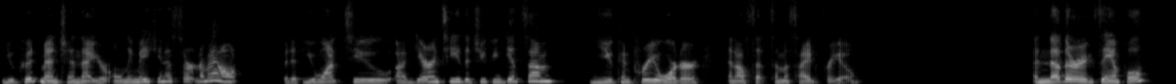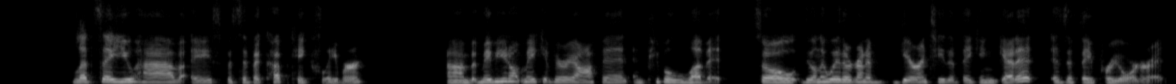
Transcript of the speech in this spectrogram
you could mention that you're only making a certain amount but if you want to uh, guarantee that you can get some, you can pre order and I'll set some aside for you. Another example let's say you have a specific cupcake flavor, um, but maybe you don't make it very often and people love it. So the only way they're going to guarantee that they can get it is if they pre order it.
